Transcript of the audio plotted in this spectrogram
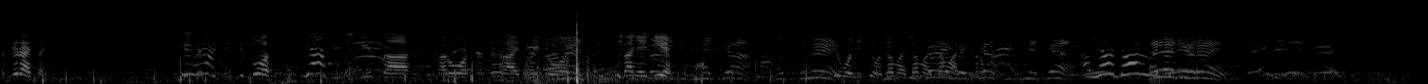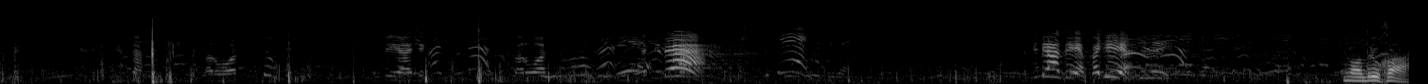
Подбирай, Сань. Никита, Никитос. Никита, хорош, отыграй, пойдет. Саня, иди. Без м'яча. Максиме. Ничего, ничего, давай, давай, Шукай давай. весь час без м'яча. Алло, дом. Вперед грай. Сиска. Хорош. Быстрее, Азик. Хорош. И на себя! На Андрей, входи! Ну, Андрюха.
